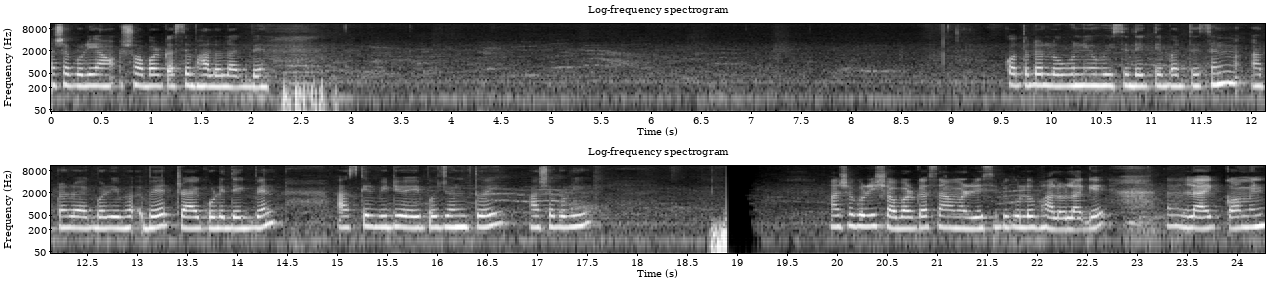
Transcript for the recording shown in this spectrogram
আশা করি সবার কাছে ভালো লাগবে। কতটা লোভনীয় হয়েছে দেখতে পারতেছেন আপনারা একবার এভাবে ট্রাই করে দেখবেন। আজকের ভিডিও এই পর্যন্তই। আশা করি আশা করি সবার কাছে আমার রেসিপিগুলো ভালো লাগে। লাইক কমেন্ট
